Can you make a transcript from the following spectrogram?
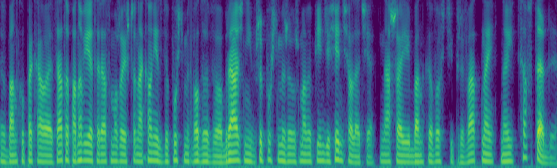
w banku PKO SA. To panowie, teraz może jeszcze na koniec wypuśćmy wodze wyobraźni. Przypuśćmy, że już mamy 50-lecie naszej bankowości prywatnej. No i co wtedy?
